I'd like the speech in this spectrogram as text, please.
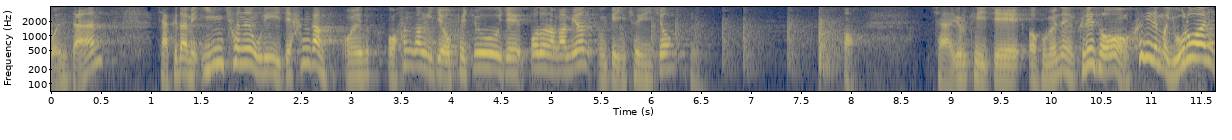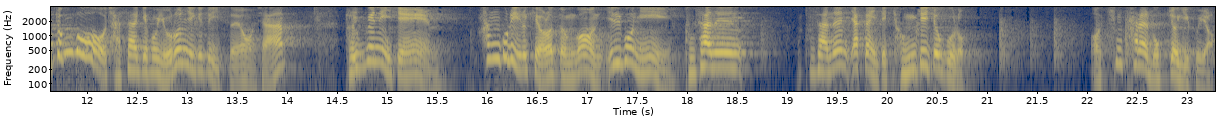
원산. 자 그 다음에 인천은 우리 이제 한강 어에서 어, 한강 이제 옆에 쭉 이제 뻗어나가면 여기 인천이죠. 음. 어. 자 이렇게 이제 어, 보면은 그래서 흔히들 막 요러한 좀 더 자세하게 보면 요런 얘기도 있어요. 자 결국에는 이제 항구를 이렇게 열었던 건 일본이 부산은 부산은 약간 이제 경제적으로 어, 침탈할 목적이고요.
